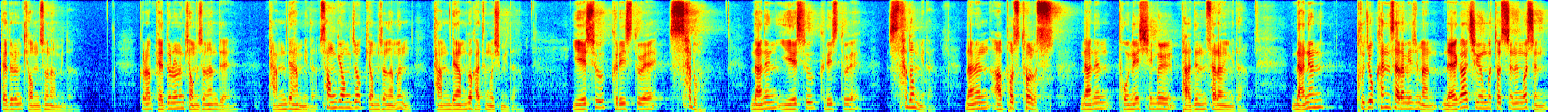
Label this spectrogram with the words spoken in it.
베드로는 겸손합니다. 그러나 베드로는 겸손한데 담대합니다. 성경적 겸손함은 담대함과 같은 것입니다. 예수 그리스도의 사도. 나는 예수 그리스도의 사도입니다. 나는 아포스톨로스. 나는 보내심을 받은 사람입니다. 나는 부족한 사람이지만 내가 지금부터 쓰는 것은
